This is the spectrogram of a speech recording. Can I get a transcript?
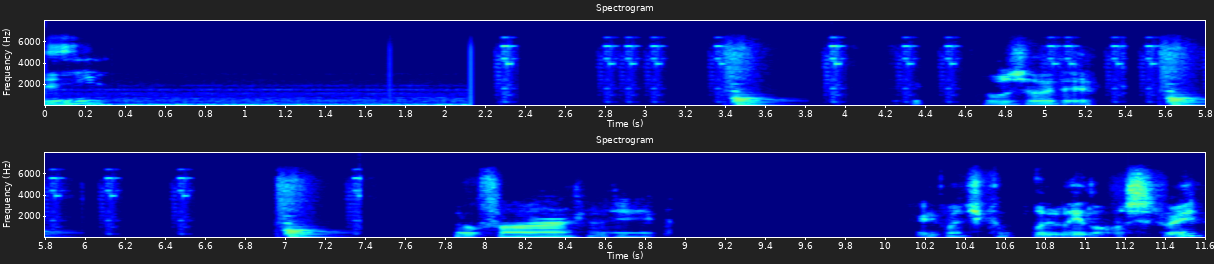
Okay. Those are there. So far, eh, pretty much completely lost, right?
